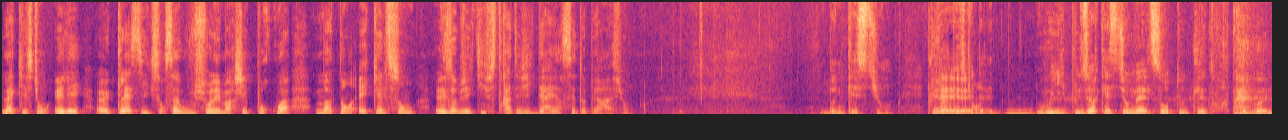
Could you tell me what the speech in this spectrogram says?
La question, elle est euh, classique sur sa bouche sur les marchés. Pourquoi maintenant et quels sont les objectifs stratégiques derrière cette opération? Bonne question. Plusieurs questions. Oui, plusieurs questions, mais elles sont toutes les trois très bonnes.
